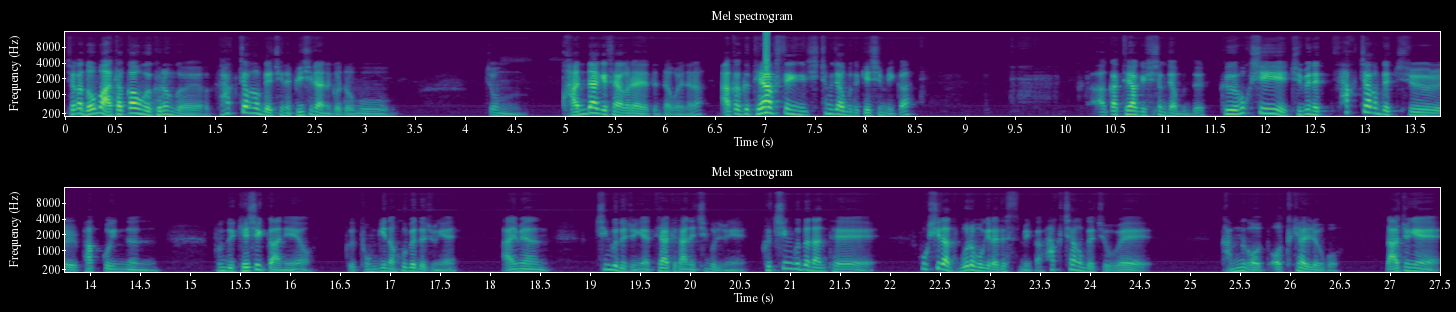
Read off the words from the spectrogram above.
제가 너무 안타까운 건 그런 거예요. 학자금 대신에 빚이라는 거 너무 좀 관대하게 생각을 해야 된다고 해야 되나? 아까 그 대학생 시청자분들 계십니까? 아까 대학교 시청자분들. 그 혹시 주변에 학자금 대출 받고 있는 분들 계실 거 아니에요? 그 동기나 후배들 중에. 아니면 친구들 중에, 대학교 다니는 친구들 중에. 그 친구들한테 혹시라도 물어보기라도 했습니까? 학자금 대출 왜 갚는 거 어- 어떻게 하려고? 나중에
